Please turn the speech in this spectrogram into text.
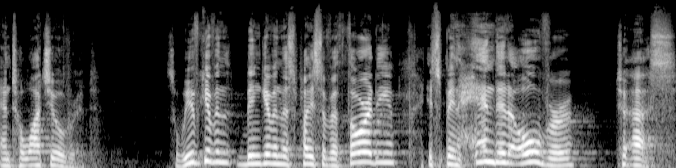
and to watch over it. So we've given, been given this place of authority. It's been handed over to us.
